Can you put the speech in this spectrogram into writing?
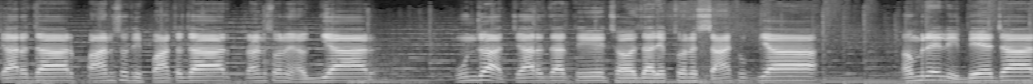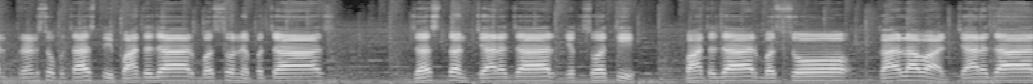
ચાર હજાર પાંચસોથી પાંચ હજાર ત્રણસો ને અગિયાર. ઊંઝા ચાર હજારથી છ હજાર એકસો ને સાઠ રૂપિયા. અમરેલી બે હજાર ત્રણસો પચાસથી પાંચ હજાર બસો ને પચાસ. જસદન ચાર હજાર એકસોથી પાંચ હજાર બસો કાલાવાડ, ચાર હજાર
